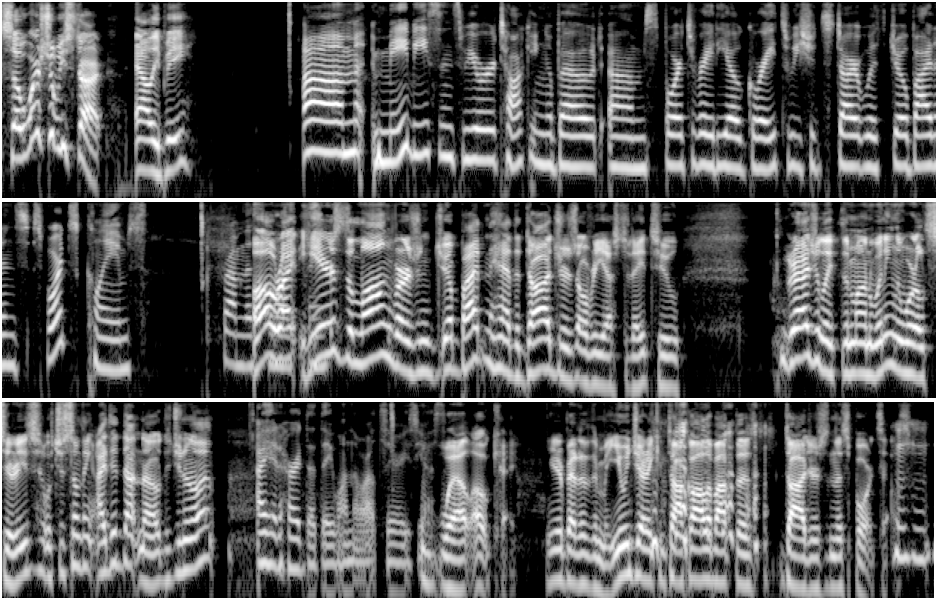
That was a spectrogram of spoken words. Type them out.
So where should we start, Allie B? Um, maybe since we were talking about um, sports radio greats, we should start with Joe Biden's sports claims from the. All right. Here's the long version. Joe Biden had the Dodgers over yesterday to congratulate them on winning the World Series, which is something I did not know. Did you know that? I had heard that they won the World Series. Yes. Well, okay. You're better than me. You and Jerry can talk all about the Dodgers and the sports house. Mhm.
